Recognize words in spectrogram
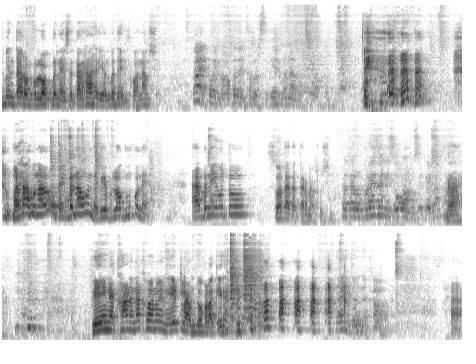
બેન તારો બ્લોગ બને છે તારા હાહરિયાને બધાને ફોન આવશે. મારા હાહુ ના કંઈક બનાવું ને બે બ્લોગ મૂકું ને. આ બનાવ્યું તું સોતા હતા તારા બાપુ છે હા. ભેને ખાણ નાખવાનું હોય ને એટલા આમ ઢોકળા કર્યા છે ત્રણ જણને ખાવાના હા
